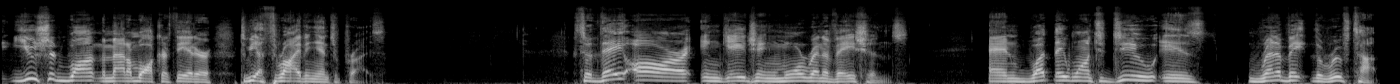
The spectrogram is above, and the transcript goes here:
you should want the Madam Walker Theater to be a thriving enterprise. So they are engaging more renovations, and what they want to do is renovate the rooftop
